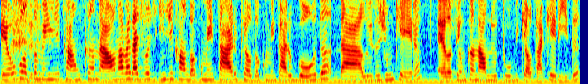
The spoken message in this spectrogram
Eu vou também indicar um canal. Na verdade, vou indicar um documentário, que é o documentário Gorda, da Luísa Junqueira. Ela tem um canal no YouTube, que é o Tá Querida.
